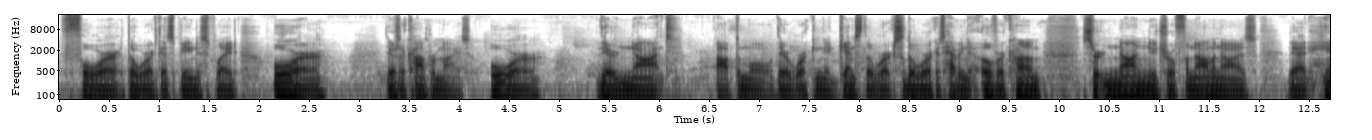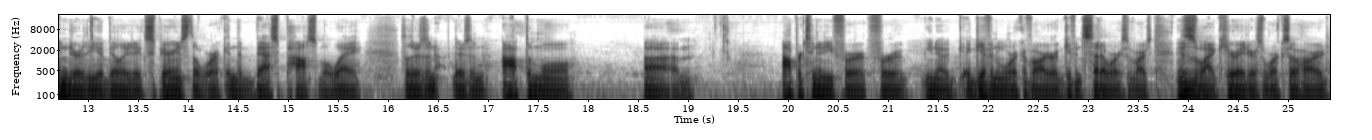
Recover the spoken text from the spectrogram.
for the work that's being displayed, or there's a compromise, or they're not optimal. They're working against the work. So the work is having to overcome certain non neutral phenomena that hinder the ability to experience the work in the best possible way. So there's an, there's an optimal um, opportunity for, for you know, a given work of art or a given set of works of art. And this is why curators work so hard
